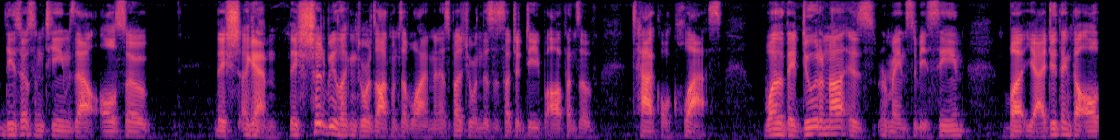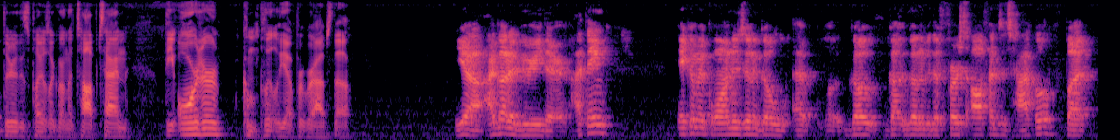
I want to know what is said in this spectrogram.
these are some teams that also, they sh- again, they should be looking towards offensive linemen, especially when this is such a deep offensive tackle class. Whether they do it or not is remains to be seen. But yeah, I do think that all three of these players will go in the top ten. The order completely up for grabs, though. Yeah, I gotta agree there. I think Ika is gonna go, uh, go go going to be the first offensive tackle, but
